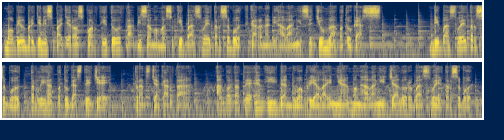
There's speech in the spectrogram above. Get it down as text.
mobil berjenis Pajero Sport itu tak bisa memasuki busway tersebut karena dihalangi sejumlah petugas. Di busway tersebut terlihat petugas TJ, Transjakarta, anggota TNI dan dua pria lainnya menghalangi jalur busway tersebut.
